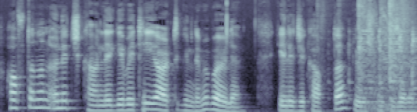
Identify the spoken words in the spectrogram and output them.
Haftanın öne çıkan LGBTİ artı gündemi böyle. Gelecek hafta görüşmek üzere.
